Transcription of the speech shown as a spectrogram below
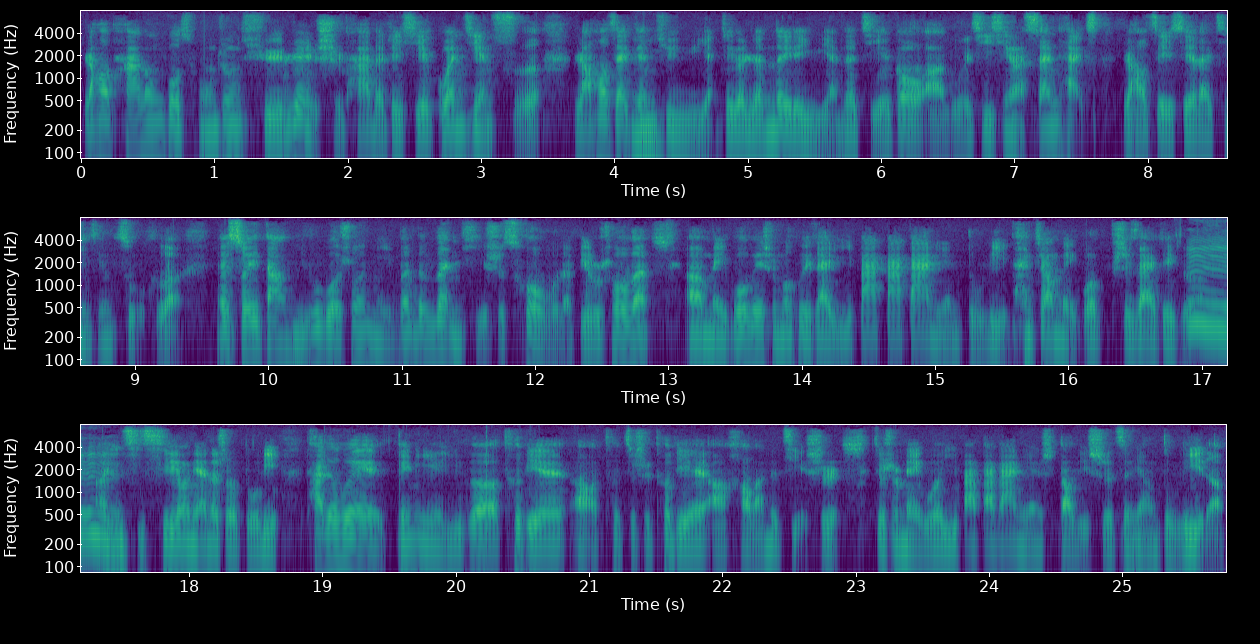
然后他能够从中去认识它的这些关键词，然后再根据语言这个人类的语言的结构啊、逻辑性啊、syntax，然后这些来进行组合。呃，所以当你如果说你问的问题是错误的，比如说问啊，美国为什么会在一八八八年独立？但知道美国是在这个啊一七七六年的时候独立，他就会给你一个特别啊特就是特别啊好玩的解释，就是美国一八八八年是到底是怎样独立的？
